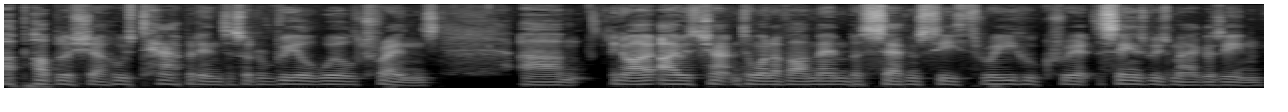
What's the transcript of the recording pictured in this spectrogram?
a publisher who's tapping into sort of real world trends. Um, you know, I, I, was chatting to one of our members, Seven C Three, who create the Sainsbury's magazine,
